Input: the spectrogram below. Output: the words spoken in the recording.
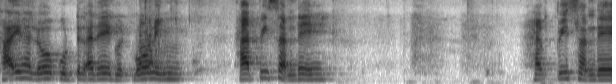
ഹായ് ഹലോ കൂട്ടുകാരെ good morning happy Sunday happy Sunday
